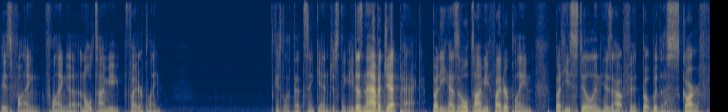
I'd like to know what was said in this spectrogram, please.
is flying flying a, an old timey fighter plane. Just let that sink in. Just think he doesn't have a jetpack, but he has an old timey fighter plane. But he's still in his outfit, but with a scarf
